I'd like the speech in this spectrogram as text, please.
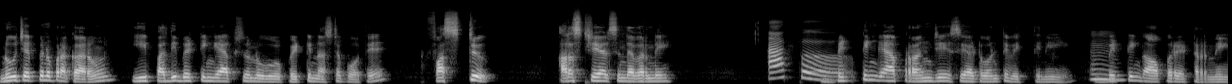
నువ్వు చెప్పిన ప్రకారం ఈ పది బెట్టింగ్ యాప్స్ నువ్వు పెట్టి నష్టపోతే ఫస్ట్ అరెస్ట్ చేయాల్సింది ఎవరిని? యాప్ బెట్టింగ్ యాప్ రన్ చేసేటువంటి వ్యక్తిని. బెట్టింగ్ ఆపరేటర్ని.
